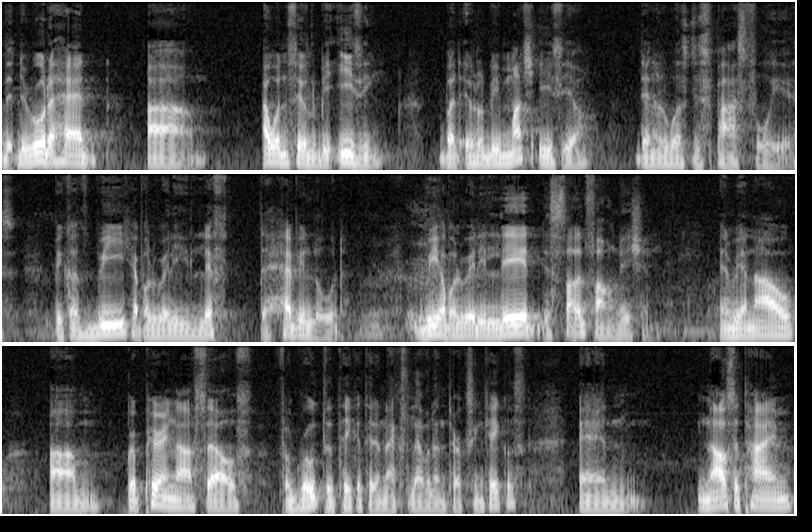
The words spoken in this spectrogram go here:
the, the road ahead, uh, I wouldn't say it'll be easy, but it will be much easier than it was this past four years because we have already lifted the heavy load. We have already laid the solid foundation, and we are now um, preparing ourselves for growth to take it to the next level in Turks and Caicos. And now's the time,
